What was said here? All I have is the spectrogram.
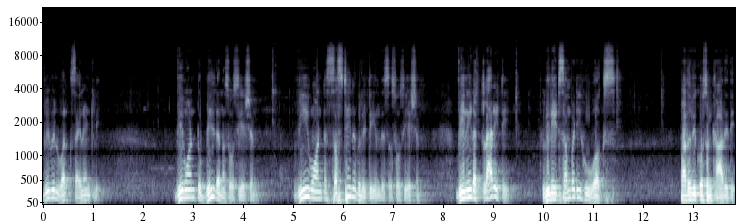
we will work silently we want to build an association we want sustainability in this association we need a clarity we need somebody who works పదవి కోసం కాదు ఇది.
